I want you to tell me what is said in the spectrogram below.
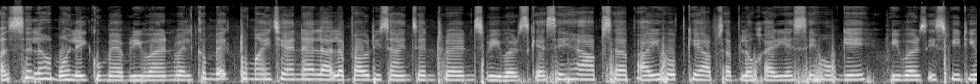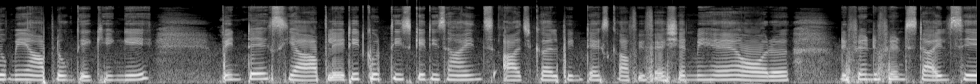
असलकुम everyone welcome back to my channel all about designs and trends viewers कैसे हैं आप सब? आई होप कि आप सब लोग खैरियत से होंगे। वीवर्स इस वीडियो में आप लोग देखेंगे पिनटेक्स या प्लेटेड कुर्तीज़ के डिज़ाइंस आजकल पिनटेक्स काफ़ी फ़ैशन में है और डिफरेंट डिफरेंट स्टाइल से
